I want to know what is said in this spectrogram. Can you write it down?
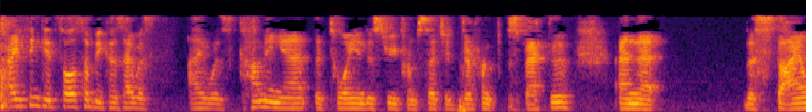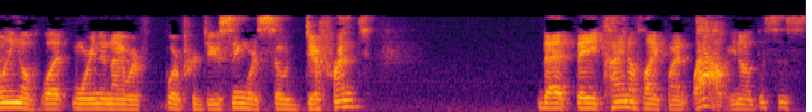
I think it's also because I was I was coming at the toy industry from such a different perspective, and that the styling of what Maureen and I were were producing was so different that they kind of like went, wow, you know, this is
